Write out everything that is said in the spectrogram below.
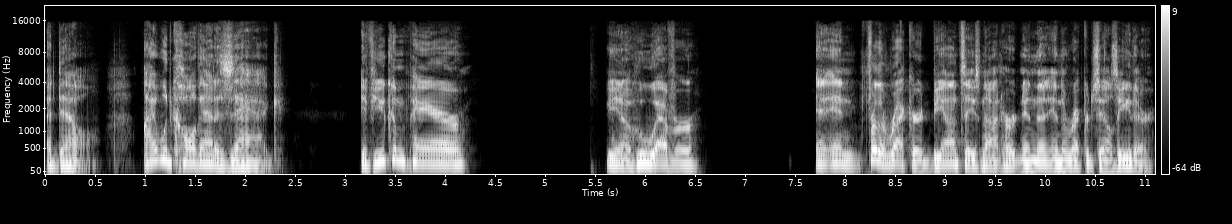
Adele. I would call that a zag. If you compare, you know, whoever, and, and for the record, Beyonce's not hurting in the in the record sales either.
